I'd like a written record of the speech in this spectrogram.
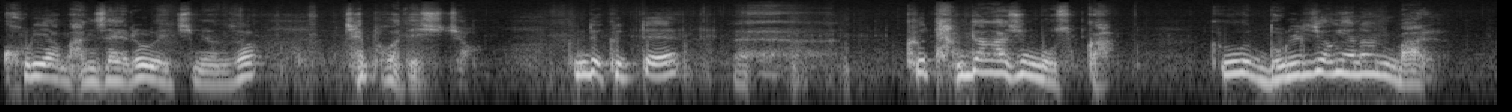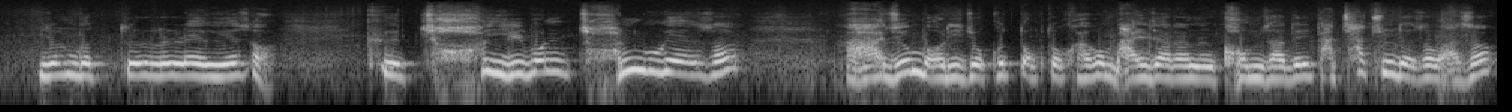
코리아 만세를 외치면서 체포가 되시죠. 근데 그때 에, 그 당당하신 모습과 그 논리정연한 말 이런 것들에 의해서 그 저 일본 전국에서 아주 머리 좋고 똑똑하고 말 잘하는 검사들이 다 차출돼서 와서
